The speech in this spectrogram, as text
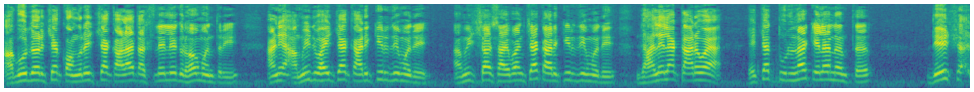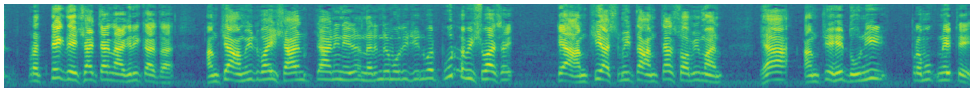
अगोदरच्या काँग्रेसच्या काळात असलेले गृहमंत्री आणि अमित भाईच्या कारकिर्दीमध्ये अमित शहा साहेबांच्या कारकिर्दीमध्ये झालेल्या कारवाया ह्याच्या तुलना केल्यानंतर देश प्रत्येक देशाच्या नागरिकाचा आमच्या अमितभाई शहांच्या आणि नरेंद्र मोदीजींवर पूर्ण विश्वास आहे. की आमची अस्मिता आमचा स्वाभिमान ह्या आमचे हे दोन्ही प्रमुख नेते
